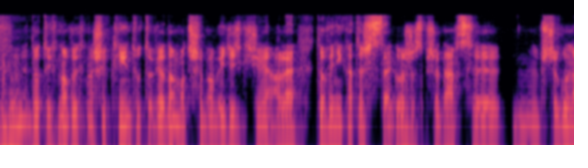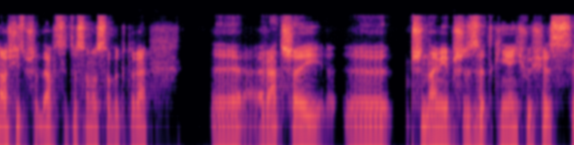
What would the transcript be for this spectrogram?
Mhm. do tych nowych naszych klientów, to wiadomo, trzeba wiedzieć gdzie, ale to wynika też z tego, że sprzedawcy, w szczególności sprzedawcy, to są osoby, które raczej przynajmniej przy zetknięciu się z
